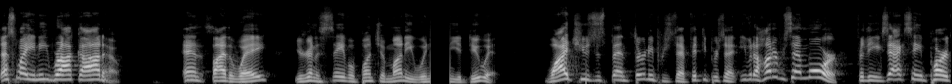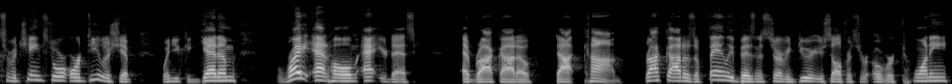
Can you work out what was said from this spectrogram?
That's why you need mm-hmm. Rock Auto. And Yes. by the way, you're going to save a bunch of money when you do it. Why choose to spend 30%, 50%, even 100% more for the exact same parts from a chain store or dealership when you can get them right at home at your desk at rockauto.com? Rock Auto is a family business serving do it yourselfers for over 20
